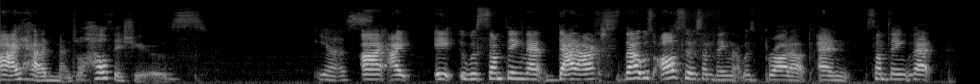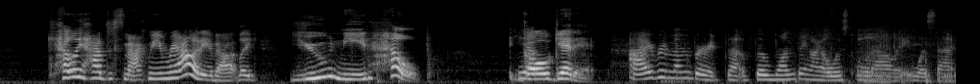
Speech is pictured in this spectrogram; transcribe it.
I had mental health issues. Yes. I I it, it was something that that act, that was also something that was brought up and something that Kelly had to smack me in reality about. Like you need help. Yeah. Go get it. I remembered that the one thing I always told Allie was that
